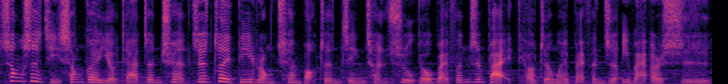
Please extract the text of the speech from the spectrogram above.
上市及上柜有价证券之最低融券保证金成数由百分之百调整为百分之一百二十。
